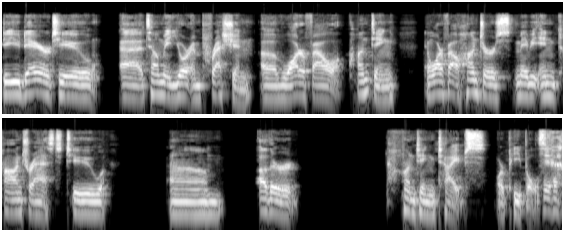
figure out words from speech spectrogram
do you dare to, uh, tell me your impression of waterfowl hunting and waterfowl hunters maybe in contrast to um, other hunting types or peoples. Yeah.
